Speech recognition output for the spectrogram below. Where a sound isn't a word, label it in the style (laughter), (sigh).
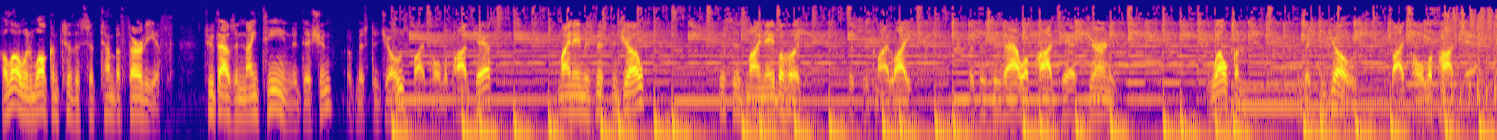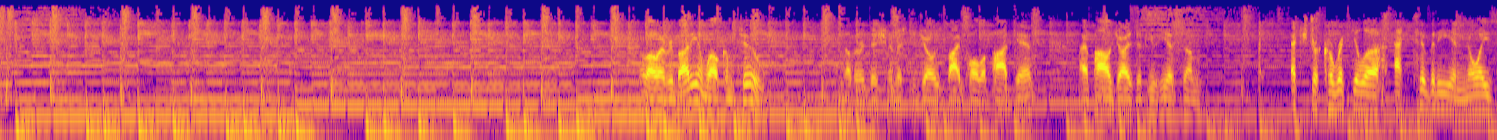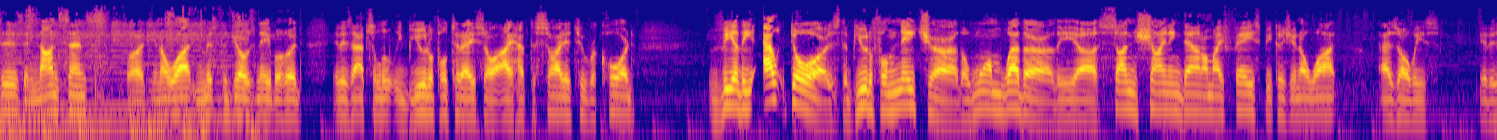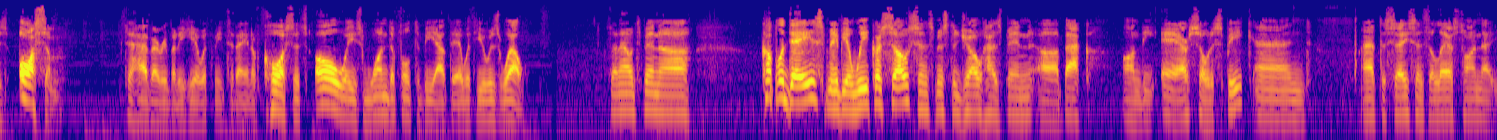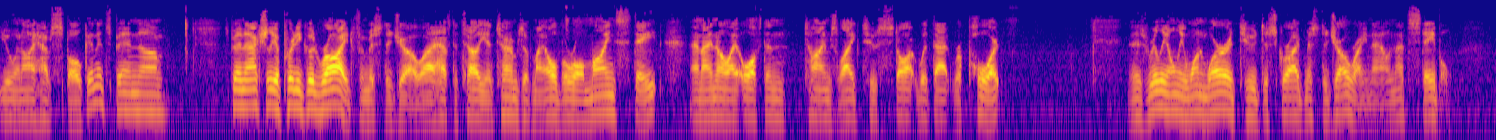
Hello and welcome to the September 30th, 2019 edition of Mr. Joe's Bipolar Podcast. My name is Mr. Joe. This is my neighborhood. This is my life. But this is our podcast journey. Welcome to Mr. Joe's Bipolar Podcast. Hello, everybody, and welcome to another edition of Mr. Joe's Bipolar Podcast. I apologize if you hear some extracurricular activity and noises and nonsense, but you know what? In Mr. Joe's neighborhood, it is absolutely beautiful today, so I have decided to record via the outdoors, the beautiful nature, the warm weather, the uh, sun shining down on my face, because you know what? As always, it is awesome to have everybody here with me today. And of course, it's always wonderful to be out there with you as well. So now it's been a couple of days, maybe a week or so, since Mr. Joe has been uh, back on the air, so to speak. And I have to say, since the last time that you and I have spoken, it's been um, it's been actually a pretty good ride for Mr. Joe. I have to tell you, in terms of my overall mind state, and I know I often times like to start with that report. There's really only one word to describe Mr. Joe right now, and that's stable.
